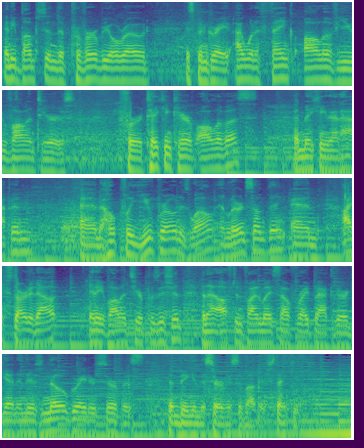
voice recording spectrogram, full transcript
any bumps in the proverbial road. It's been great. I want to thank all of you volunteers for taking care of all of us and making that happen. And hopefully you've grown as well and learned something. And I started out in a volunteer position and I often find myself right back there again and there's no greater service than being in the service of others. Thank you.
